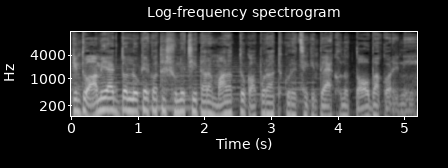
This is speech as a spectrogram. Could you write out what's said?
কিন্তু আমি একদল লোকের কথা শুনেছি, তারা মারাত্মক অপরাধ করেছে, কিন্তু এখনও তওবা করেনি।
